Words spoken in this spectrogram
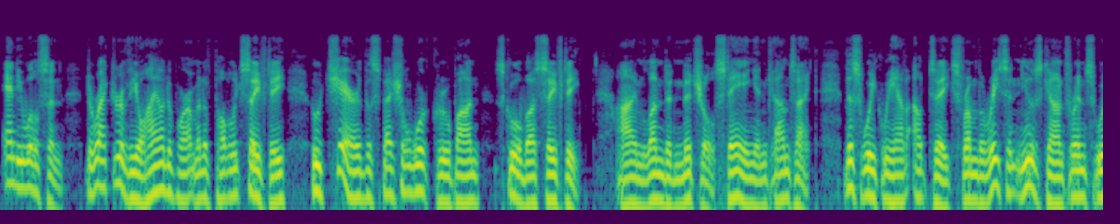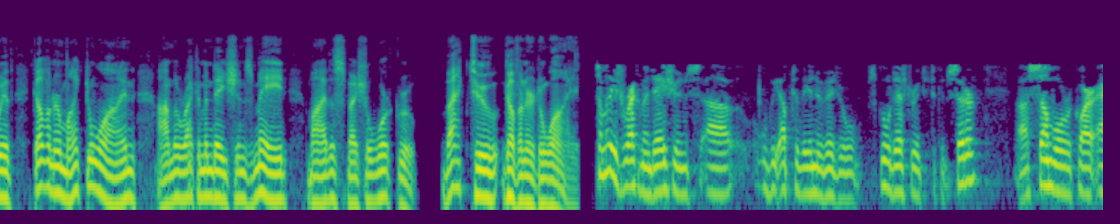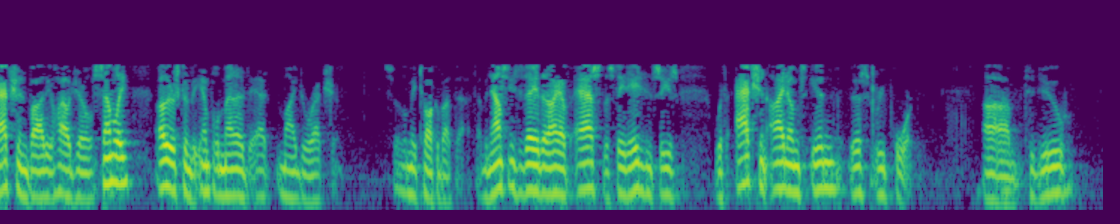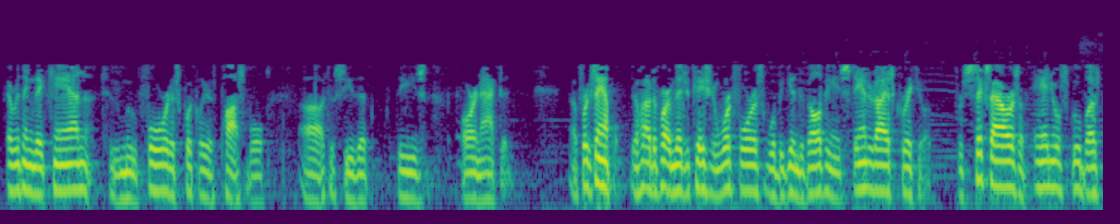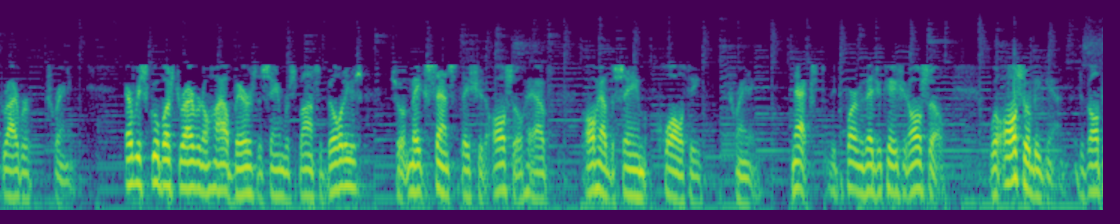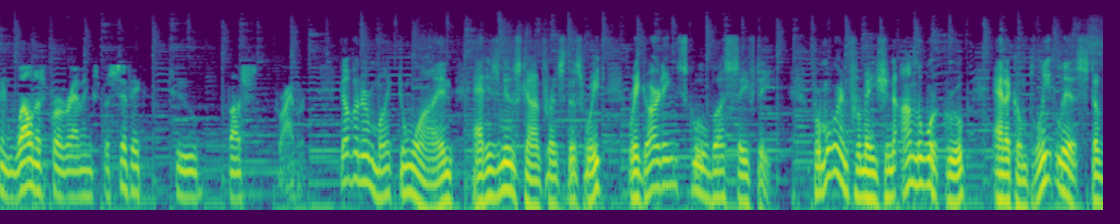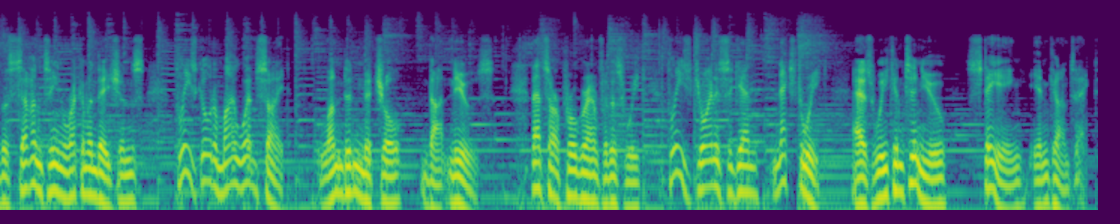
Andy Wilson, Director of the Ohio Department of Public Safety, who chaired the special work group on school bus safety. I'm London Mitchell, staying in contact. This week we have outtakes from the recent news conference with Governor Mike DeWine on the recommendations made by the special work group. Back to Governor DeWine. Some of these recommendations uh, will be up to the individual school districts to consider. Uh, some will require action by the Ohio General Assembly. Others can be implemented at my direction. So let me talk about that. I'm announcing today that I have asked the state agencies with action items in this report um, to do everything they can to move forward as quickly as possible uh, to see that these are enacted. Uh, for example, the Ohio Department of Education and Workforce will begin developing a standardized curriculum for six hours of annual school bus driver training. Every school bus driver in Ohio bears the same responsibilities, so it makes sense they should also have all have the same quality training. Next, the Department of Education also will also begin developing wellness programming specific to bus drivers. Governor Mike DeWine at his news conference this week regarding school bus safety. For more information on the work group and a complete list of the 17 recommendations, please go to my website, londonmitchell.news. That's our program for this week. Please join us again next week as we continue staying in contact.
